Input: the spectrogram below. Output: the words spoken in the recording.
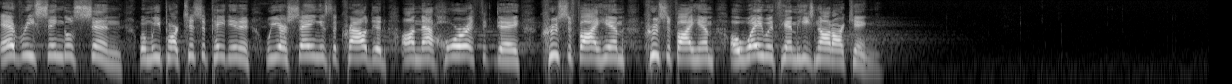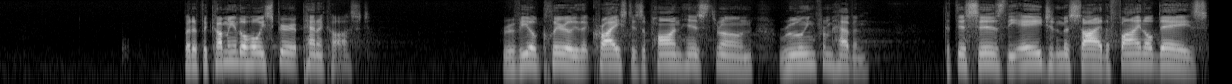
Every single sin, when we participate in it, we are saying, as the crowd did on that horrific day, crucify him, crucify him, away with him, he's not our king. But at the coming of the Holy Spirit Pentecost, revealed clearly that Christ is upon his throne, ruling from heaven, that this is the age of the Messiah, the final days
